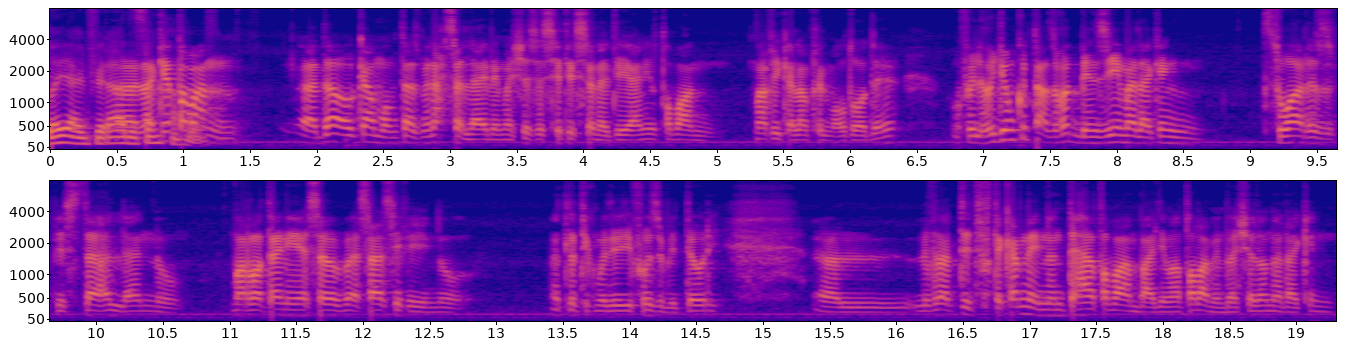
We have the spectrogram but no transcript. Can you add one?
ضيع انفراد آه، لكن. طبعا أداؤه كان ممتاز من أحسن لاعبين مانشستر سيتي السنة دي يعني طبعا ما في كلام في الموضوع ده وفي الهجوم كنت عايز اخد بنزيما لكن سواريز بيستاهل لأنه مرة تانية سبب أساسي في إنه أتلتيكو مدريد يفوز بالدوري. تفتكرنا إنه انتهى طبعا بعد ما طلع من برشلونة لكن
